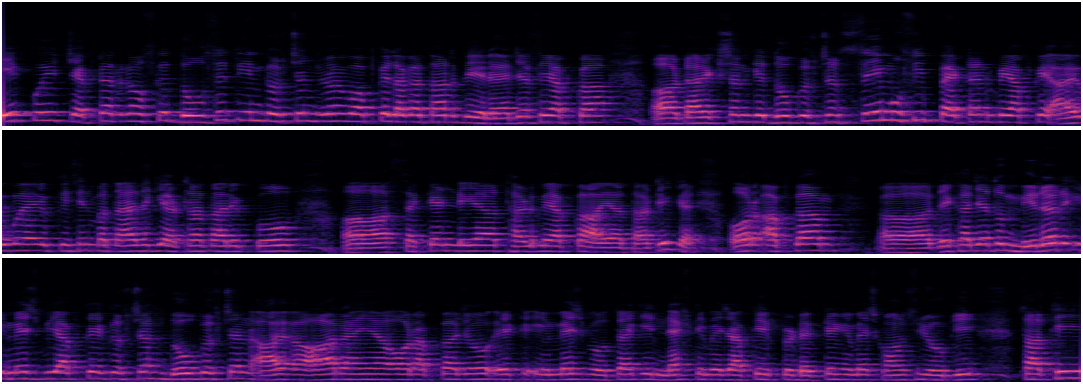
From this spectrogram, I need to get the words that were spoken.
एक कोई चैप्टर है ना, उसके दो से तीन क्वेश्चन जो है वो आपके लगातार दे रहे हैं। जैसे आपका डायरेक्शन के दो क्वेश्चन सेम उसी पैटर्न पे आपके आए हुए हैं। किसी ने बताया था कि अठारह तारीख को सेकेंड या थर्ड में आपका आया था ठीक है? और आपका आ, देखा जाए तो मिरर इमेज भी आपके क्वेश्चन दो क्वेश्चन आ, आ रहे हैं और आपका जो एक इमेज में होता है कि नेक्स्ट इमेज आपकी प्रोडक्टिंग इमेज कौन सी होगी? साथ ही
